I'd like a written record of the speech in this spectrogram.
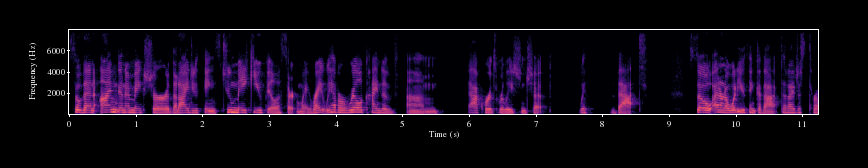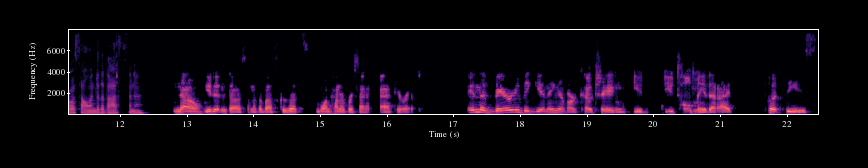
So then I'm going to make sure that I do things to make you feel a certain way, right? We have a real kind of um, backwards relationship with that. So I don't know. What do you think of that? Did I just throw us all under the bus? In a no, you didn't throw us under the bus because that's 100% accurate. In the very beginning of our coaching, you you told me that I put these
